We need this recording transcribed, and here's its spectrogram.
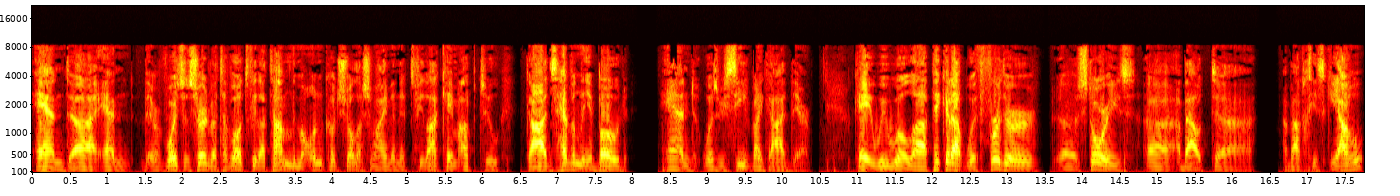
and uh, and their voices heard. Vatavot tfilatam limaon kodshol hashemaim, and the tefillah came up to God's heavenly abode and was received by God there. Okay, we will uh, pick it up with further uh, stories uh, about uh, about Chizkiyahu.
